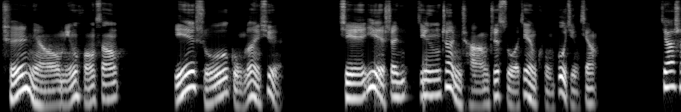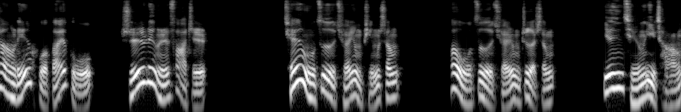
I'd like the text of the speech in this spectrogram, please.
池鸟鸣黄桑，野鼠拱乱穴。写夜深经战场之所见恐怖景象，加上林火白骨，实令人发指。前五字全用平声，后五字全用仄声。阴晴异常。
